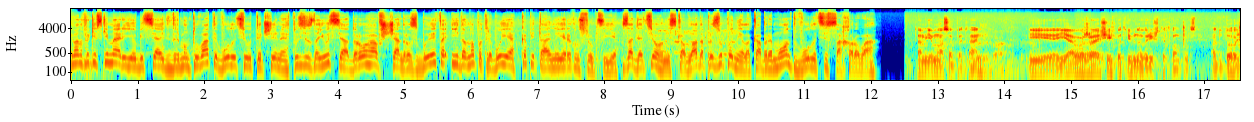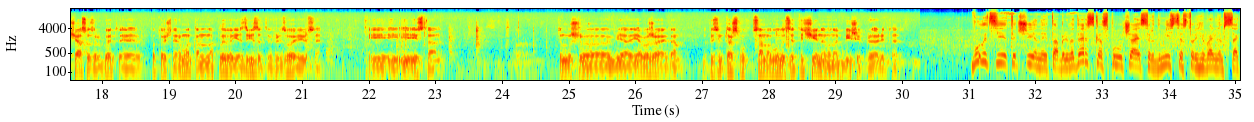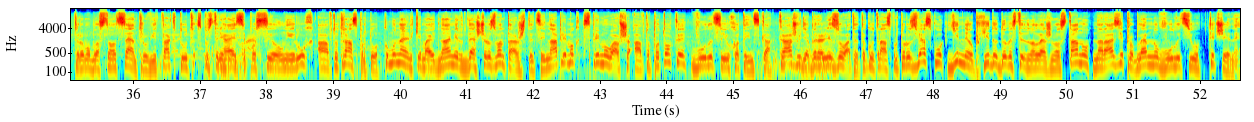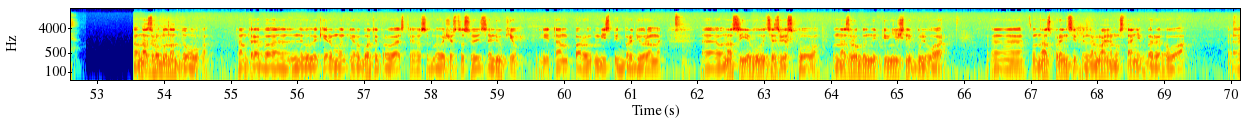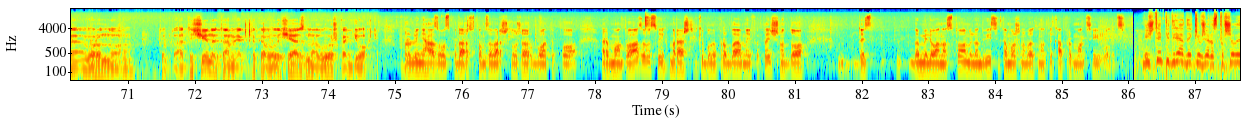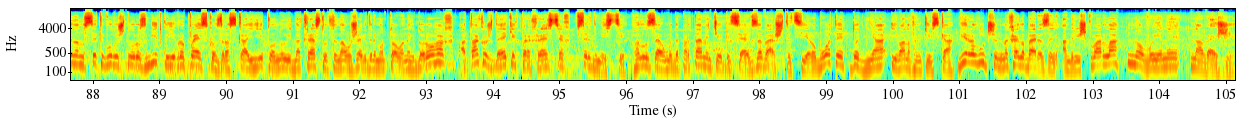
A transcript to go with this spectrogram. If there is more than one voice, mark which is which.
Speaker 1: Івано-Франківській мерії обіцяють відремонтувати вулицю Тичини. Тут зізнаються, дорога вщен розбита і давно потребує капітальної реконструкції. Задля цього міська влада призупинила капремонт вулиці Сахарова.
Speaker 2: Там є маса питань. І я вважаю, що їх потрібно вирішити комплексно. А до того часу зробити поточний ремонт, там напливи є, зрізати фрезою і все. І, і, і стане. Тому що я, я вважаю, там, допустимо, та ж сама вулиця Тичини, вона більший пріоритет.
Speaker 1: Вулиці Тичини та Бельведерська сполучає середмістя з торгівельним сектором обласного центру. Відтак тут спостерігається посилений рух автотранспорту. Комунальники мають намір дещо розвантажити цей напрямок, спрямувавши автопотоки вулицею Хотинська. кажуть, аби реалізувати таку транспортну розв'язку, їм необхідно довести до належного стану наразі проблемну вулицю Тичини.
Speaker 2: Вона зроблена довго. Там треба невеликі ремонтні роботи провести, особливо що стосується люків і там пару місць під бордюрами. Е, У нас є вулиця Зв'язкова, у нас зроблений північний бульвар. Е, У нас, в принципі, в нормальному стані берегова, е, воронного. Тобто, а тичини там як така величезна ложка дьогтю.
Speaker 3: Управління газового господарства там завершило вже роботи по ремонту газових своїх мереж, тільки були проблеми, і фактично до десь до мільйона сто, мільйон двісті там можна виконати капремонт цієї вулиці.
Speaker 1: Між тим підрядники вже розпочали наносити вуличну розмітку європейського зразка. Її планують накреслити на вже відремонтованих дорогах, а також деяких перехрестях в середмісті. В галузевому департаменті обіцяють завершити ці роботи до дня Івано-Франківська. Віра Лучин, Михайло Березень, Андрій Шкварла. Новини на вежі.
